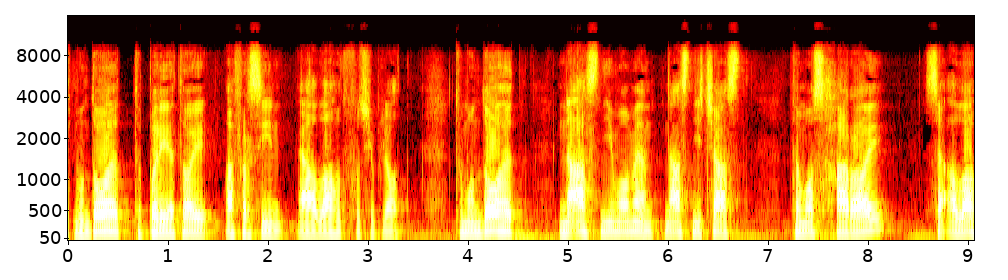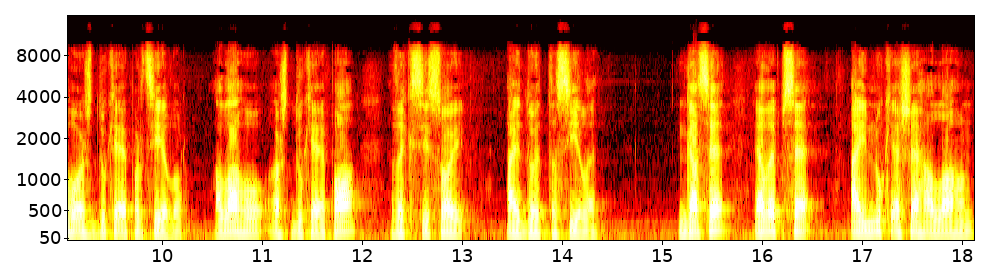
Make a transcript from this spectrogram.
të mundohet të përjetojë afërsinë e Allahut Fuqiplotë, të mundohet në asnjë moment, në asnjë çast të mos harrojë se Allahu është duke e përcjellur, Allahu është duke e pa dhe kësisoj ai duhet të sillet. Ngase edhe pse ai nuk e sheh Allahun,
